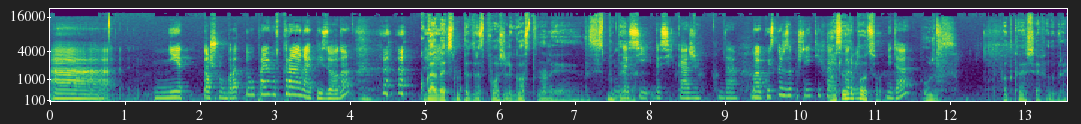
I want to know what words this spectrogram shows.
А, ние точно обратно го правим в края на епизода, Когато вече сме предразположили госта, нали, да си споделя. да си, да си каже. Да. Ма ако искаш започни ти, хай Аз ли започвам? Ми да. Ужас. Какво така е шефа, добре.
